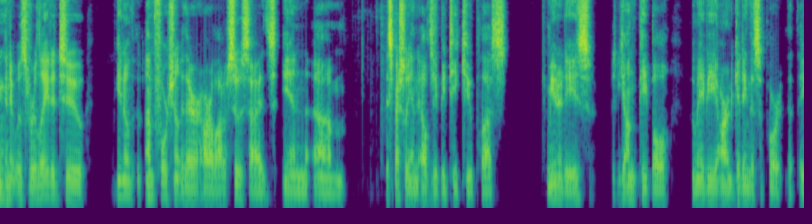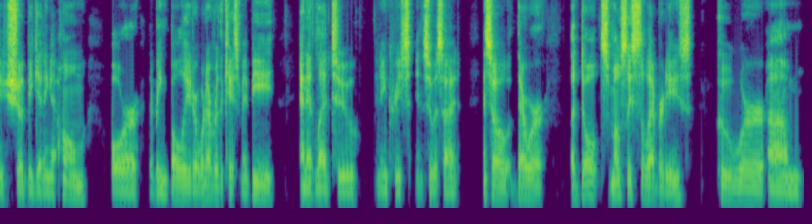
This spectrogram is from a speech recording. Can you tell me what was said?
Mhm. and it was related to, you know, unfortunately there are a lot of suicides in, um, especially in LGBTQ plus communities, young people who maybe aren't getting the support that they should be getting at home, or they're being bullied, or whatever the case may be, and it led to an increase in suicide. And so there were adults, mostly celebrities, who were um,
